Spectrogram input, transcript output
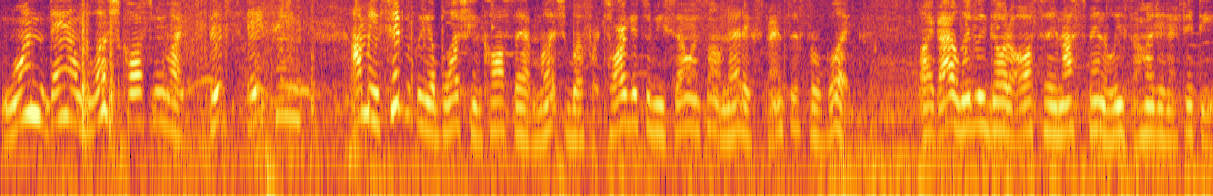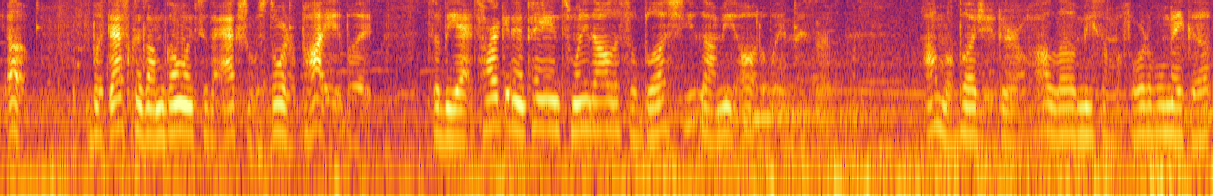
one damn blush cost me like 15, 18. I mean, typically a blush can cost that much, but for Target to be selling something that expensive for what? Like I literally go to Ulta and I spend at least 150 up. But that's because I'm going to the actual store to buy it. But to be at Target and paying $20 for blush, you got me all the way messed up. I'm a budget girl. I love me some affordable makeup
